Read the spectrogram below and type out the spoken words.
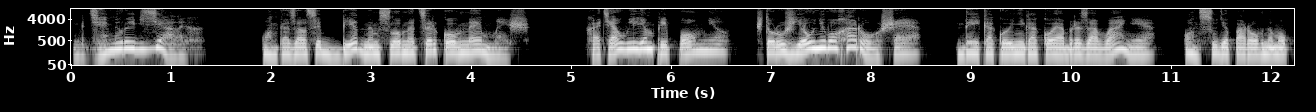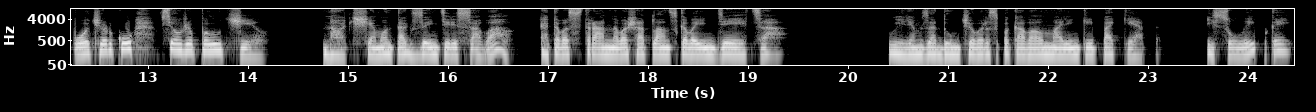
где Мюррей взял их? Он казался бедным, словно церковная мышь. Хотя Уильям припомнил, что ружье у него хорошее, да и какое-никакое образование он, судя по ровному почерку, все же получил. Но чем он так заинтересовал этого странного шотландского индейца? Уильям задумчиво распаковал маленький пакет и с улыбкой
